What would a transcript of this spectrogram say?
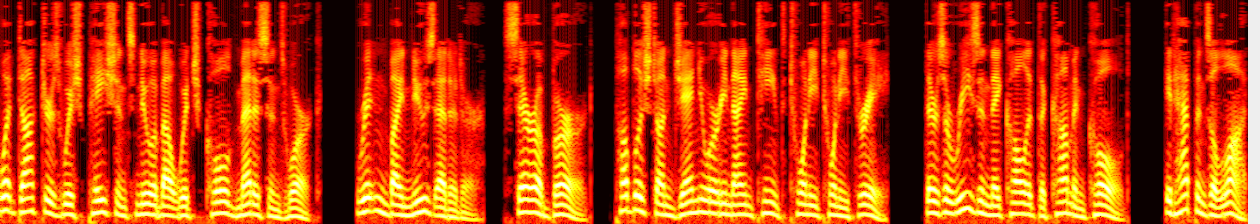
What doctors wish patients knew about which cold medicines work. Written by news editor. Sarah Berg. Published on January 19, 2023. There's a reason they call it the common cold. It happens a lot,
